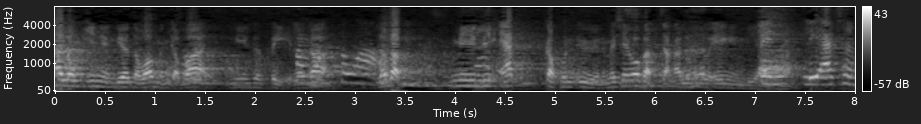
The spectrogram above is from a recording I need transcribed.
อารมณ์อินอย่างเดียวแต่ว่าเหมือนกับว่ามีสติแล้วก็ แล้วแบบมีรีแอค กับคนอื่น ไม่ใช่ว่าแบบจากอารมณ์ตัวเองอย่างเดียว เป็นรีแอคเชิง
